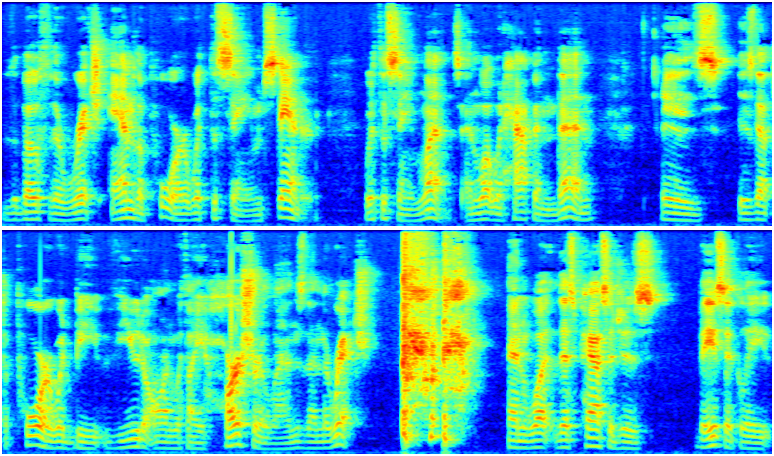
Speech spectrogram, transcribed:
the, both the rich and the poor with the same standard, with the same lens. And what would happen then is is that the poor would be viewed on with a harsher lens than the rich. and what this passage is basically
